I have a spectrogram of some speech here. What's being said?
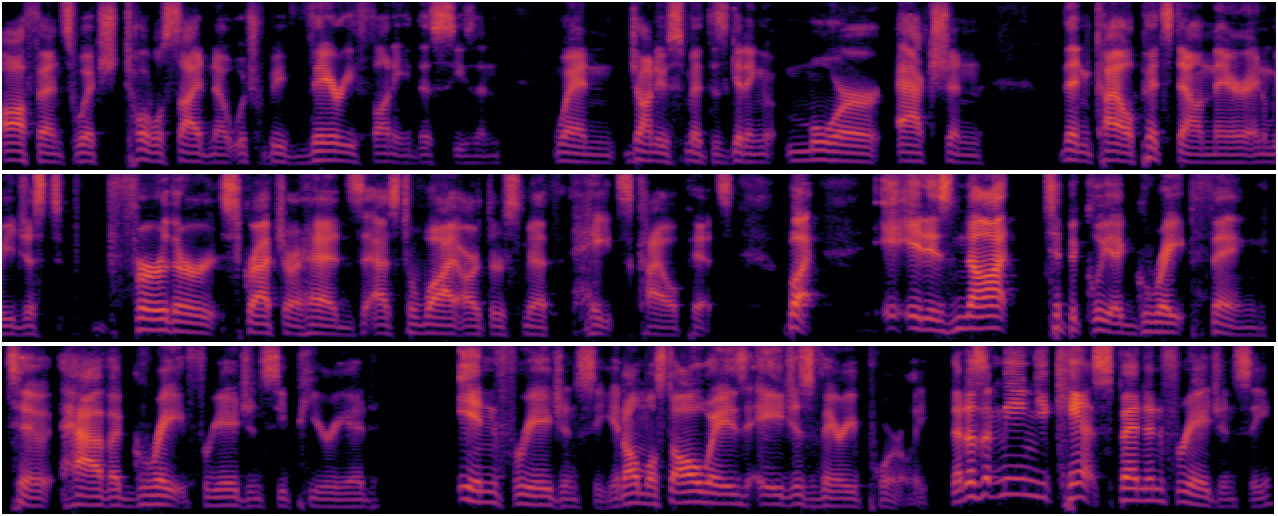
offense, which total side note, which will be very funny this season when Jonnu Smith is getting more action than Kyle Pitts down there, and we just further scratch our heads as to why Arthur Smith hates Kyle Pitts. But it is not typically a great thing to have a great free agency period in free agency. It almost always ages very poorly. That doesn't mean you can't spend in free agency.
